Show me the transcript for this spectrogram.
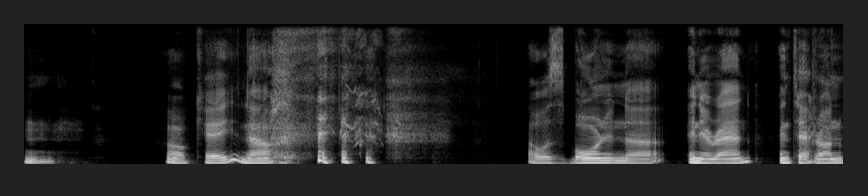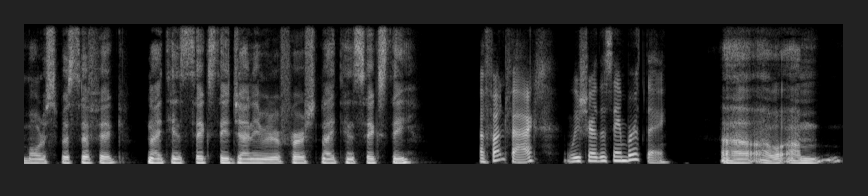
Hmm. Okay, now I was born in uh, in Iran, in Tehran, more specific, 1960, January 1st, 1960. A fun fact: we share the same birthday. Uh, I am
